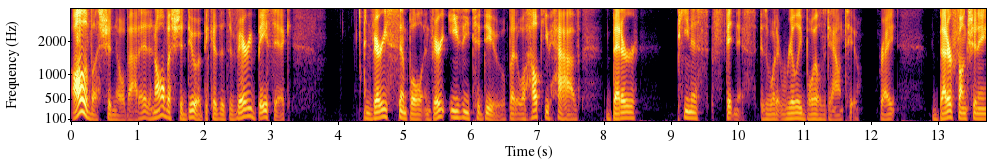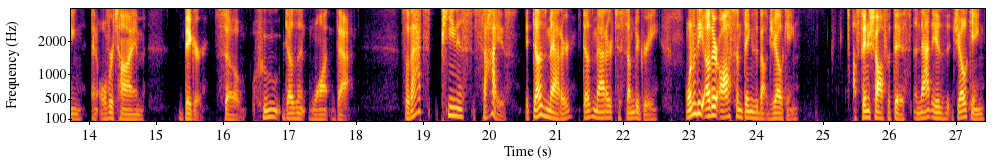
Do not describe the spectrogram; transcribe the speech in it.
All of us should know about it, and all of us should do it because it's very basic and very simple and very easy to do, but it will help you have better penis fitness, is what it really boils down to, right? Better functioning and over time, bigger. So, who doesn't want that? So, that's penis size. It does matter. It does matter to some degree. One of the other awesome things about jelqing, I'll finish off with this, and that is that jelqing,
